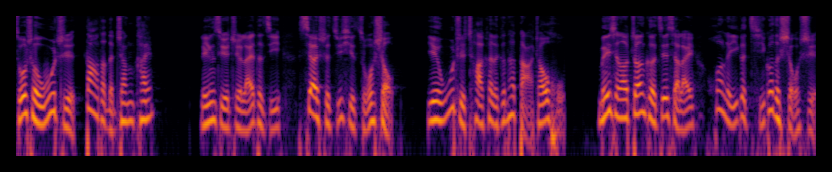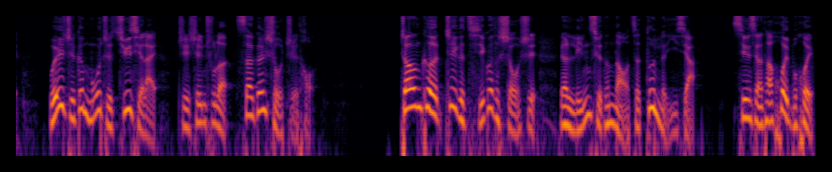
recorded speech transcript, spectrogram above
左手五指大大的张开。林雪只来得及下意识举起左手，也五指岔开的跟他打招呼。没想到张可接下来换了一个奇怪的手势，尾指跟拇指举起来，只伸出了三根手指头。张克这个奇怪的手势让林雪的脑子顿了一下。心想他会不会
